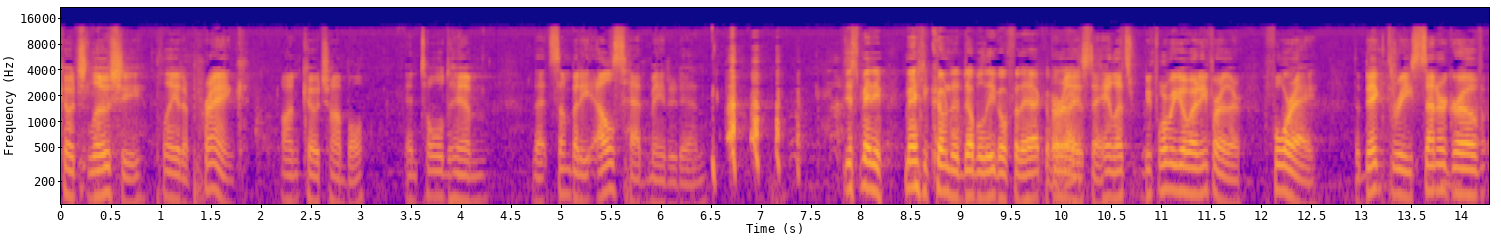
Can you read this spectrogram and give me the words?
Coach Loshe played a prank on Coach Humble and told him that somebody else had made it in Just made him made him come to Double Eagle for the heck of it. early right? day. Hey, let's before we go any further. 4A, the big three: Center Grove,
